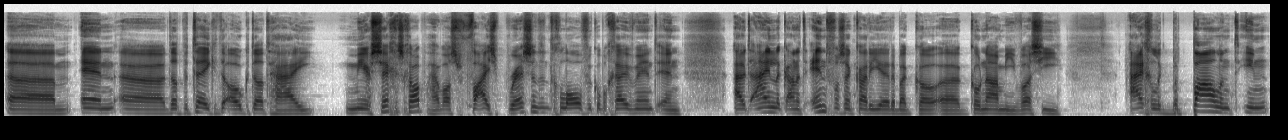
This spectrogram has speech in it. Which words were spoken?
Um, en uh, dat betekende ook dat hij meer zeggenschap. Hij was vice president, geloof ik, op een gegeven moment. En uiteindelijk aan het eind van zijn carrière bij uh, Konami was hij eigenlijk bepalend in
